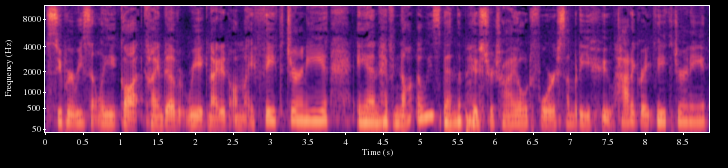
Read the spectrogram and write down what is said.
super recently got kind of reignited on my faith journey, and have not always been the poster child for somebody who had a great faith journey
